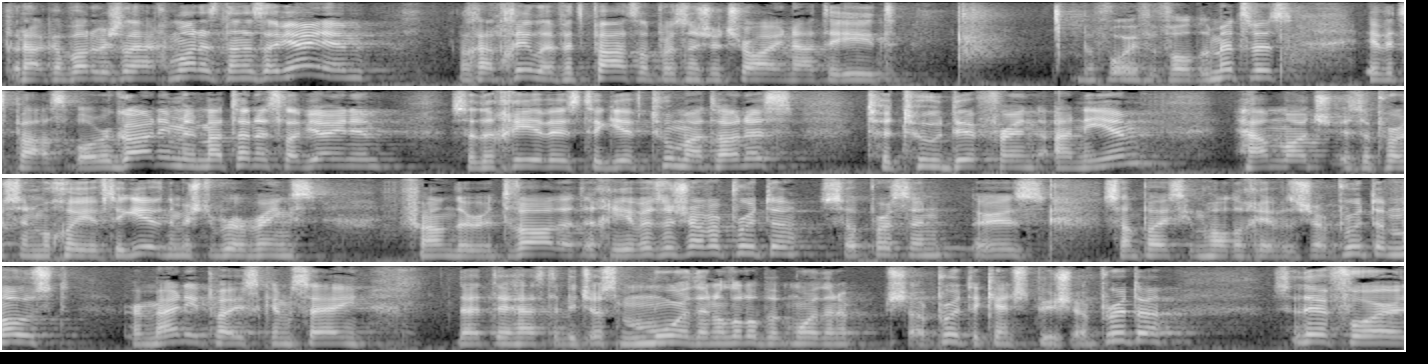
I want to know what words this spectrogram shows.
But hakavar b'shlech manas dan zavyanim. If it's possible, a person should try not to eat before you fulfill the mitzvahs, if it's possible. Regarding matanis lavyanim, so the chiyuv is to give two matanis to two different aniyim. How much is a person mechuyev to give? The Mishnah brings from the Ritva that the chiyuv is a shavapruta. So a person, there is some can hold the chiyuv is a shavapruta. Most or many can say that there has to be just more than a little bit more than a shavapruta. Can't just be a shavapruta. So therefore,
